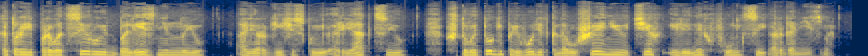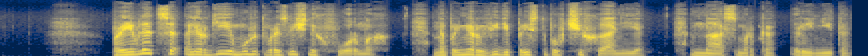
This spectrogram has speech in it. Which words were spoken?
которые провоцируют болезненную аллергическую реакцию, что в итоге приводит к нарушению тех или иных функций организма. Проявляться аллергия может в различных формах, например, в виде приступов чихания, насморка, ринита,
